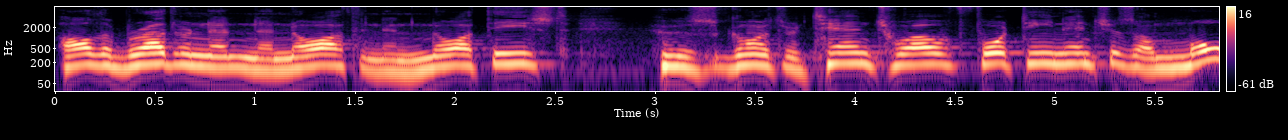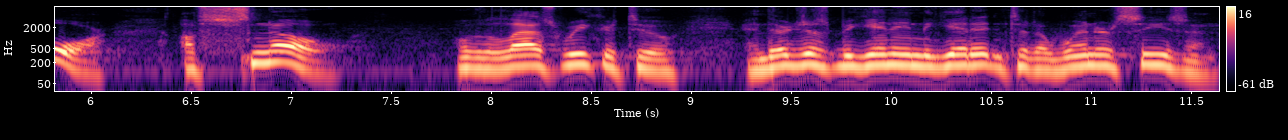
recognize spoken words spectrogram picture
all the brethren in the north and in the northeast who's going through 10, 12, 14 inches or more of snow over the last week or two, and they're just beginning to get it into the winter season.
